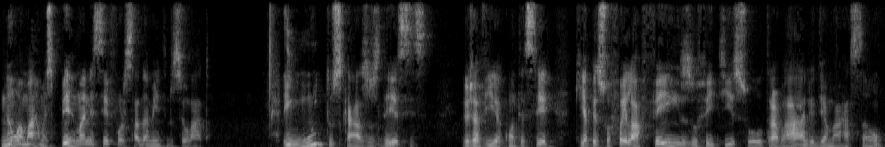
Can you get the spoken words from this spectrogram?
não amar, mas permanecer forçadamente do seu lado. Em muitos casos desses, eu já vi acontecer que a pessoa foi lá, fez o feitiço ou o trabalho de amarração,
